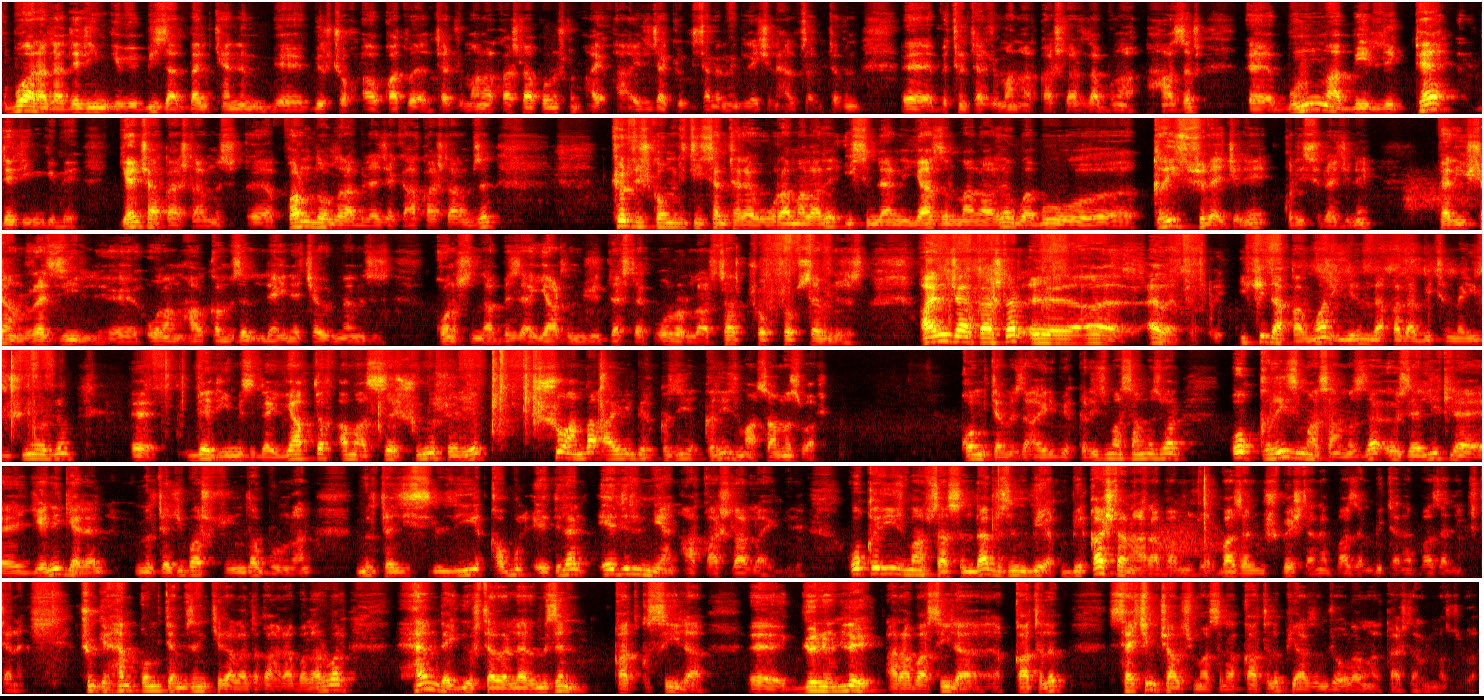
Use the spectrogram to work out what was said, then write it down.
Bu arada dediğim gibi bizzat ben kendim e, birçok avukat ve tercüman arkadaşlar konuştum. Ay- Ayrıca Kürdistan Immigration Help Center'ın e, bütün tercüman arkadaşları da buna hazır. E, bununla birlikte dediğim gibi genç arkadaşlarımız, e, form doldurabilecek arkadaşlarımızın Kurdish Community Center'e uğramaları, isimlerini yazılmaları ve bu e, kriz sürecini, kriz sürecini perişan, rezil e, olan halkımızın lehine çevirmemiz konusunda bize yardımcı destek olurlarsa çok çok seviniriz. Ayrıca arkadaşlar e, evet iki dakikam var. 20 dakikada bitirmeyi düşünüyordum. Dediğimizi de yaptık ama size şunu söyleyeyim. Şu anda ayrı bir kriz, kriz masamız var. Komitemizde ayrı bir kriz masamız var. O kriz masamızda özellikle e, yeni gelen mülteci başvurusunda bulunan mülteciliği kabul edilen edilmeyen arkadaşlarla ilgili. O kriz masasında bizim bir, birkaç tane arabamız var. Bazen 3-5 tane, bazen bir tane, bazen iki tane. Çünkü hem komitemizin kiraladığı arabalar var hem de yurtseverlerimizin katkısıyla e, gönüllü arabasıyla e, katılıp seçim çalışmasına katılıp yardımcı olan arkadaşlarımız var.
